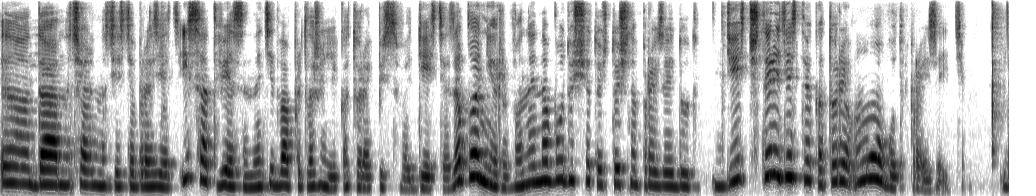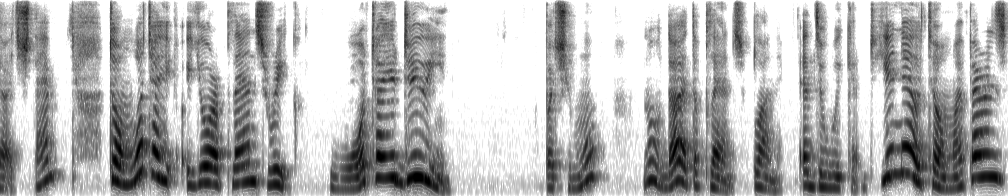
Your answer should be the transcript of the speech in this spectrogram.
Э, да, вначале у нас есть образец. И, соответственно, найти два предложения, которые описывают действия, запланированные на будущее, то есть точно произойдут. Четыре действия, которые могут произойти. Давайте читаем. Tom, what are your plans, Rick? What are you doing? Почему? Ну, да, это plans, планы. At the weekend. You know, Tom, my parents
